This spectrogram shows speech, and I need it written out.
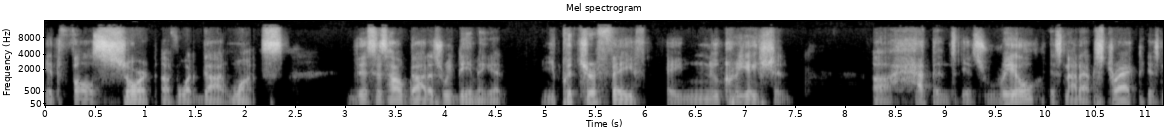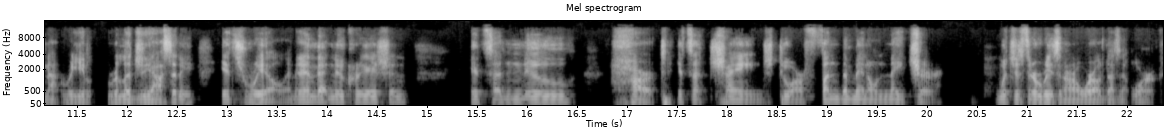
It falls short of what God wants. This is how God is redeeming it. You put your faith, a new creation uh, happens. It's real. It's not abstract. It's not re- religiosity. It's real. And in that new creation, it's a new heart. It's a change to our fundamental nature, which is the reason our world doesn't work.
